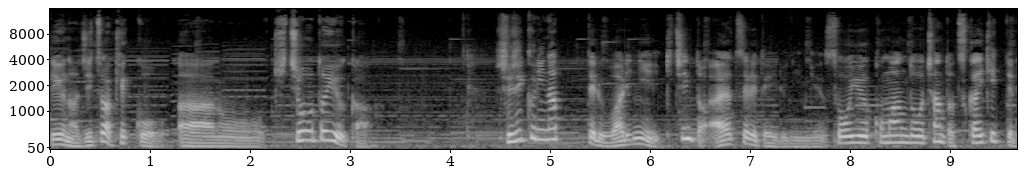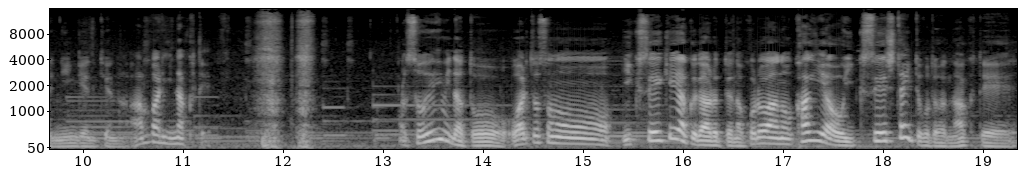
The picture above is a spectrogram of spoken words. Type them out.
ていうのは実は結構あの貴重というか主軸になってる割にきちんと操れている人間そういうコマンドをちゃんと使い切ってる人間っていうのはあんまりいなくて。そういう意味だと割とその育成契約であるっていうのはこれはあの鍵谷を育成したいってことではなくて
